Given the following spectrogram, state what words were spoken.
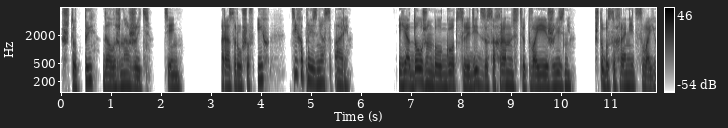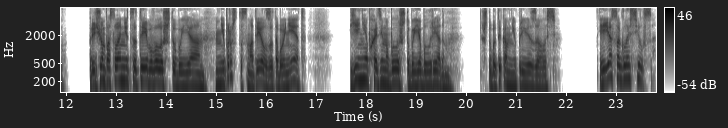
что ты должна жить, тень. Разрушив их, тихо произнес Ари. Я должен был год следить за сохранностью твоей жизни, чтобы сохранить свою. Причем посланница требовала, чтобы я не просто смотрел за тобой, нет. Ей необходимо было, чтобы я был рядом, чтобы ты ко мне привязалась. И я согласился,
